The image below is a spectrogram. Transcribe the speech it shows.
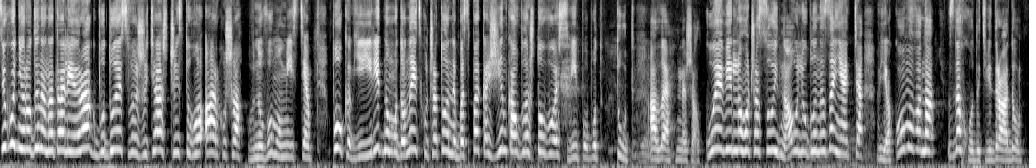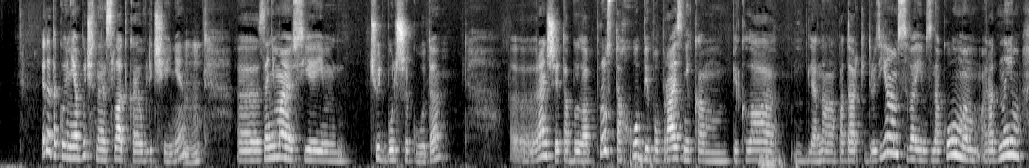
Сьогодні родина Наталії Рак будує своє життя з чистого аркуша в новому місті. Поки в її рідному Донецьку чатує небезпека, жінка облаштовує свій побут тут, але не жалкує вільного часу й на улюблене заняття, в якому вона знаходить відраду. Это такое необычное сладкое увлечение. Э, Занимаюсь я им чуть больше года. Э, Раньше это было просто хобби по праздникам, пекла для, на подарки друзьям своим, знакомым, родным.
